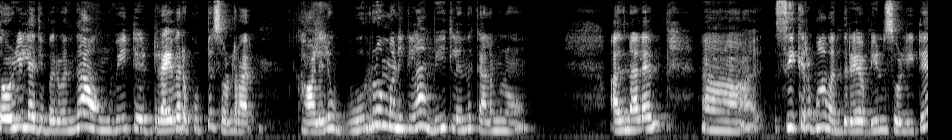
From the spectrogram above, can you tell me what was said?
தொழிலதிபர் வந்து அவங்க வீட்டு டிரைவரை கூப்பிட்டு சொல்கிறார் காலையில் ஒரு மணிக்கெலாம் வீட்டிலேருந்து கிளம்பணும். அதனால சீக்கிரமாக வந்துடு அப்படின்னு சொல்லிட்டு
